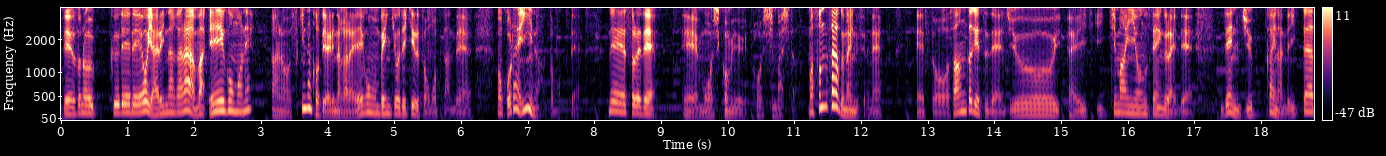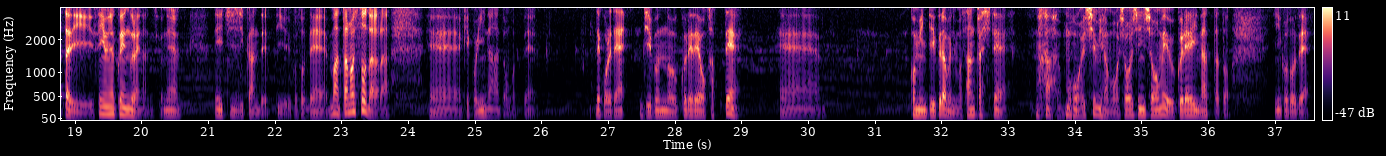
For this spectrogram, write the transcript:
でそのウクレレをやりながら、まあ、英語もねあの好きなことやりながら英語も勉強できると思ったんで、まあ、これはいいなと思ってでそれでえー、申し込みをしました。まあ、そんな高くないんですよね。えっと、3ヶ月で1万4000円ぐらいで、全10回なんで、1回あたり1400円ぐらいなんですよね。で1時間でっていうことで、まあ楽しそうだから、えー、結構いいなと思って。で、これで自分のウクレレを買って、えー、コミュニティクラブにも参加して、まあもう趣味はもう正真正銘ウクレレになったということで、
